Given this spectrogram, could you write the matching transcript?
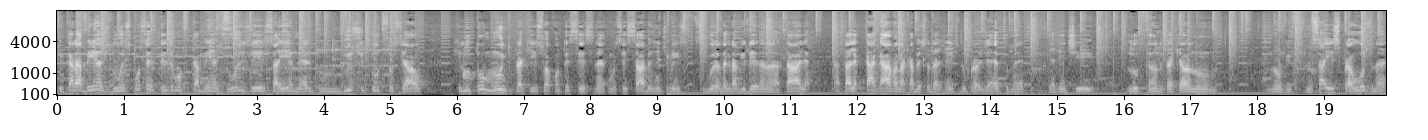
Ficará bem as duas, com certeza vão ficar bem as duas e isso aí é mérito do Instituto Social que lutou muito para que isso acontecesse, né? Como vocês sabem, a gente vem segurando a gravidez da Natália. Natália cagava na cabeça da gente do projeto, né? E a gente lutando para que ela não, não, não saísse para uso, né?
